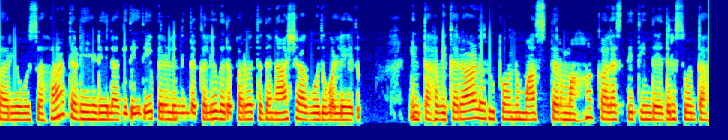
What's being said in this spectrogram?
ಕಾರ್ಯವೂ ಸಹ ತಡೆ ಹಿಡಿಯಲಾಗಿದೆ ಇದೇ ಬೆರಳಿನಿಂದ ಕಲಿಯುಗದ ಪರ್ವತದ ನಾಶ ಆಗುವುದು ಒಳ್ಳೆಯದು. ಇಂತಹ ವಿಕರಾಳ ರೂಪವನ್ನು ಮಾಸ್ಟರ್ ಮಹಾಕಾಲ ಸ್ಥಿತಿಯಿಂದ ಎದುರಿಸುವಂತಹ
